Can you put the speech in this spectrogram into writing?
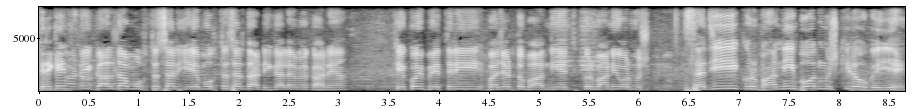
ਤਰੀਕੇ ਤੁਹਾਡੀ ਗੱਲ ਦਾ ਮੁਖਤਸਰ ਇਹ ਮੁਖਤਸਰ ਤੁਹਾਡੀ ਗੱਲ ਹੈ ਮੈਂ ਕਰ ਰਿਹਾ। ਕਿ ਕੋਈ ਬਿਹਤਰੀ ਬਜਟ ਤੋਂ ਬਾਅਦ ਨਹੀਂ ਹੈ। ਕੁਰਬਾਨੀ ਹੋਰ ਮੁਸ਼ਕਿਲ ਹੋ ਸਰ ਜੀ ਕੁਰਬਾਨੀ ਬਹੁਤ ਮੁਸ਼ਕਿਲ ਹੋ ਗਈ ਹੈ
